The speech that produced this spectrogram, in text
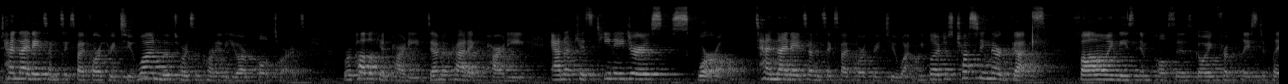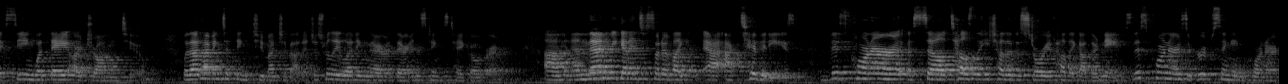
10, 9, 8, 7, 6, 5, 4, 3, 2, 1, move towards the corner that you are pulled towards. Republican Party, Democratic Party, anarchist teenagers, squirrel. 10, 9, 8, 7, 6, 5, 4, 3, 2, 1. People are just trusting their guts, following these impulses, going from place to place, seeing what they are drawn to, without having to think too much about it, just really letting their, their instincts take over. Um, and then we get into sort of like activities. This corner uh, tells each other the story of how they got their names. This corner is a group singing corner.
